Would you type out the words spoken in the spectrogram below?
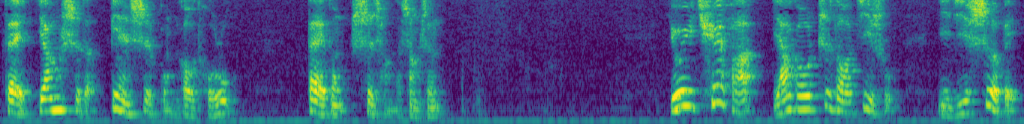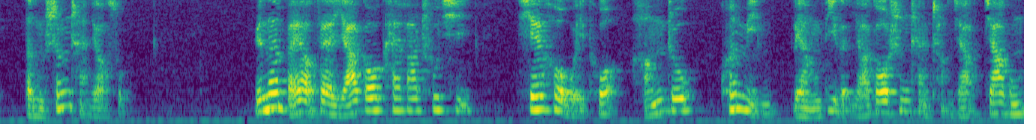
在央视的电视广告投入，带动市场的上升。由于缺乏牙膏制造技术以及设备等生产要素。云南白药在牙膏开发初期，先后委托杭州、昆明两地的牙膏生产厂家加工。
